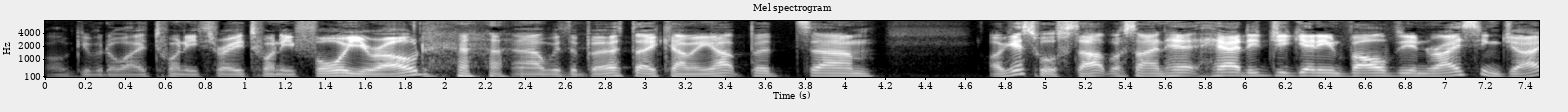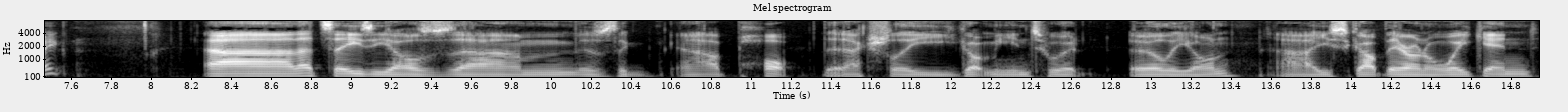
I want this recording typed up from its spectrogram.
I'll give it away 23, 24 year old uh, with a birthday coming up. But um, I guess we'll start by saying, how, how did you get involved in racing, Jake? Uh, that's easy. I was um, it was the uh, pop that actually got me into it early on. Uh, I used to go up there on a weekend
